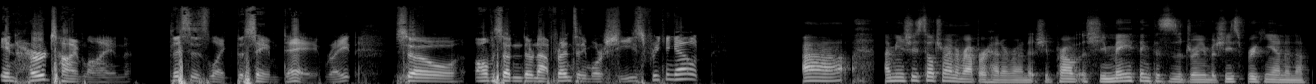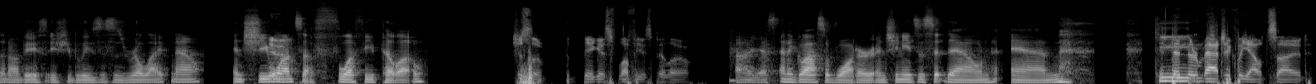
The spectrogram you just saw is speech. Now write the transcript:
in her timeline, this is like the same day, right? So all of a sudden they're not friends anymore. She's freaking out. Uh I mean, she's still trying to wrap her head around it. She probably she may think this is a dream, but she's freaking out enough that obviously she believes this is real life now, and she Yeah. wants a fluffy pillow. Just a, the biggest, fluffiest pillow. Uh yes, and a glass of water, and she needs to sit down and he Then they're magically outside.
